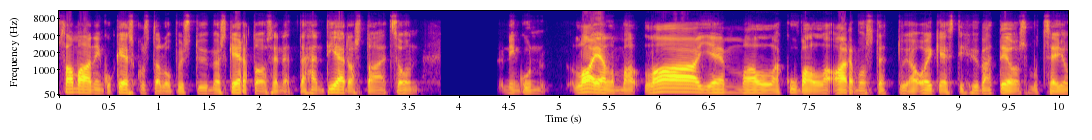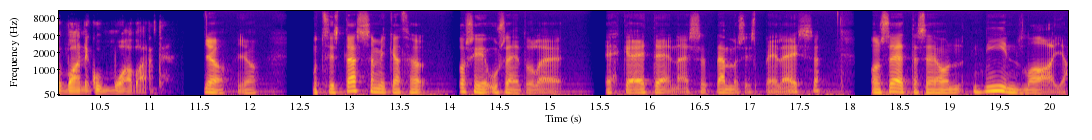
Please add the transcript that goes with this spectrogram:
samaa niin kuin keskustelu pystyy myös kertoa sen, että hän tiedostaa, että se on niin kuin laajemmalla, laajemmalla kuvalla arvostettu ja oikeasti hyvä teos, mutta se ei ole vaan niin kuin mua varten. Joo, joo. Mutta siis tässä, mikä tosi usein tulee ehkä eteen näissä tämmöisissä peleissä, on se, että se on niin laaja,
